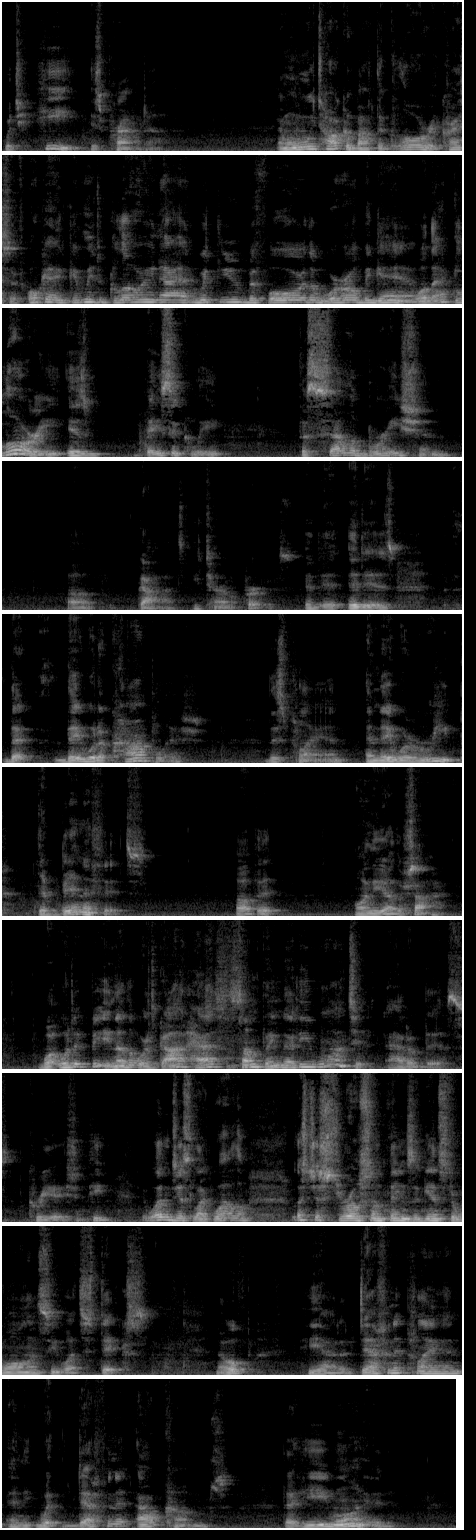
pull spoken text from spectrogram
which he is proud of. And when we talk about the glory, Christ said, okay, give me the glory that I had with you before the world began. Well, that glory is basically the celebration of God's eternal purpose. It, it, it is that they would accomplish this plan and they would reap the benefits of it on the other side what would it be? In other words, God has something that He wanted out of this creation. He it wasn't just like, well, um, let's just throw some things against the wall and see what sticks. Nope. He had a definite plan and with definite outcomes that he wanted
